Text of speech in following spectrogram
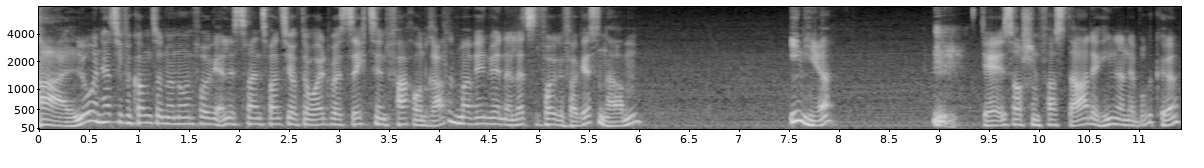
Hallo und herzlich willkommen zu einer neuen Folge LS22 auf der Wild West 16-fach und ratet mal, wen wir in der letzten Folge vergessen haben. Ihn hier. Der ist auch schon fast da, der hing an der Brücke.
